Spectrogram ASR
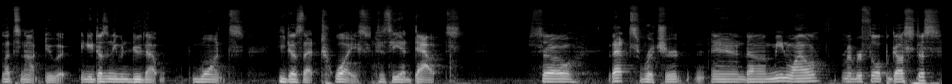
let's not do it. And he doesn't even do that once, he does that twice because he had doubts. So that's Richard. And uh, meanwhile, remember Philip Augustus?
